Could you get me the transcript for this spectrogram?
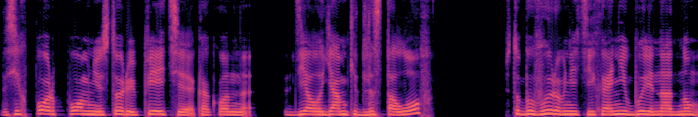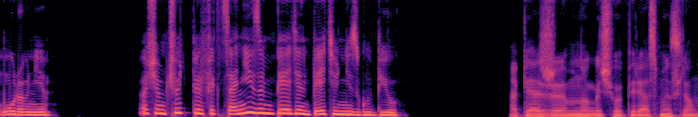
До сих пор помню историю Пети, как он делал ямки для столов, чтобы выровнять их, и они были на одном уровне. В общем, чуть перфекционизм Петин Петю не сгубил. Опять же, много чего переосмыслил.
